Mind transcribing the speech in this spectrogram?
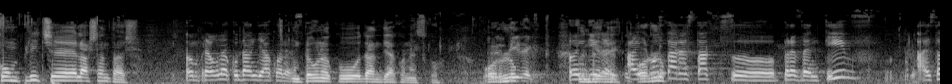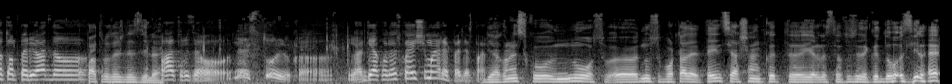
complice la șantaj, Împreună cu Dan Diaconescu. împreună cu Dan Diaconescu. Ori În luc- direct. În direct. direct. Ai Ori fost luc- arestat uh, preventiv, ai stat o perioadă 40 de zile. 40, o, destul, că la Diaconescu a ieșit mai repede, parcă. Diaconescu nu, o su- uh, nu suporta detenție, așa încât uh, el stătuse decât două zile.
